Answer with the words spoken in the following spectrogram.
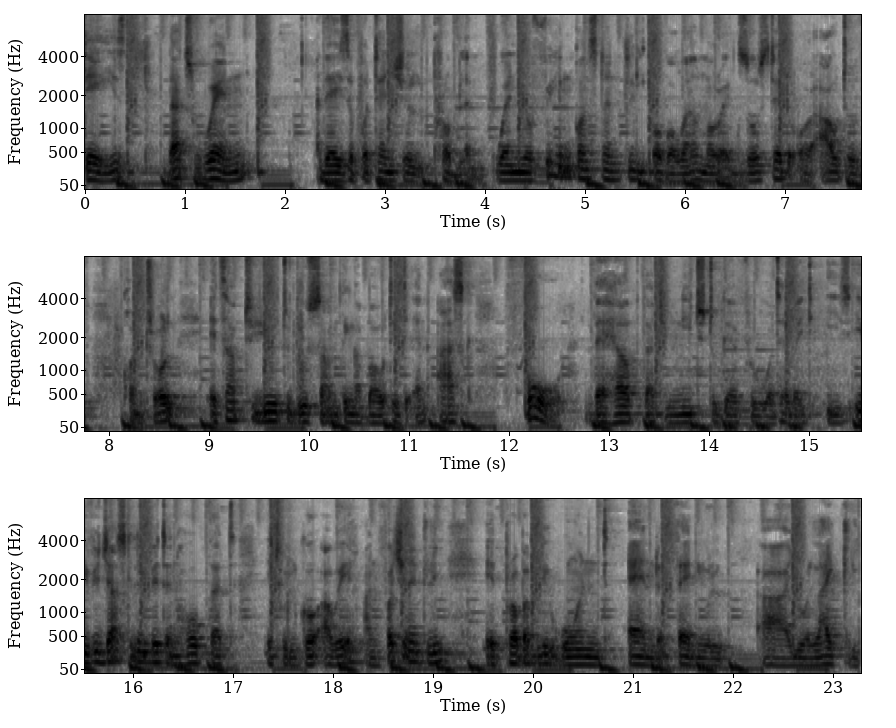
days, that's when there is a potential problem. When you're feeling constantly overwhelmed or exhausted or out of control, it's up to you to do something about it and ask for the help that you need to get through whatever it is. If you just leave it and hope that it will go away, unfortunately, it probably won't end. Then you'll uh, you'll likely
